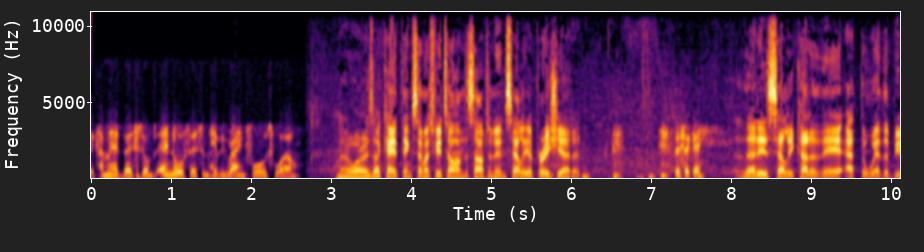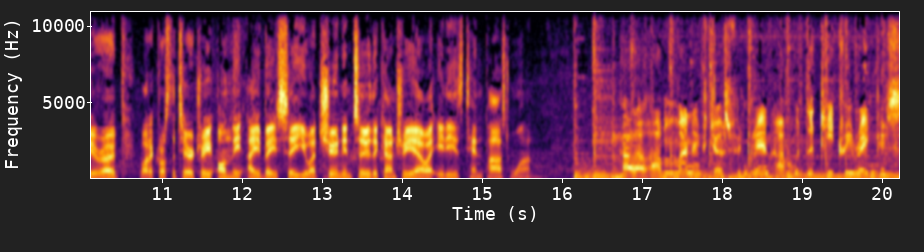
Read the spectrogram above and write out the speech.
that come out of those storms, and also some heavy rainfall as well. No worries. Okay, thanks so much for your time this afternoon, Sally. Appreciate it. That's okay. That is Sally Cutter there at the Weather Bureau. Right across the territory on the ABC. You are tuned into the Country Hour. It is 10 past 1. Hello, um, my name's Josephine Grant. I'm with the Ti Tree Rangers,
